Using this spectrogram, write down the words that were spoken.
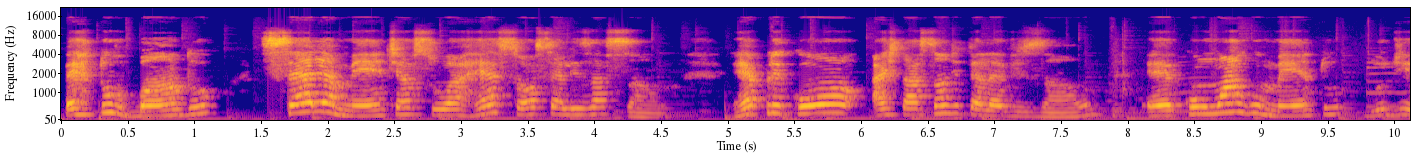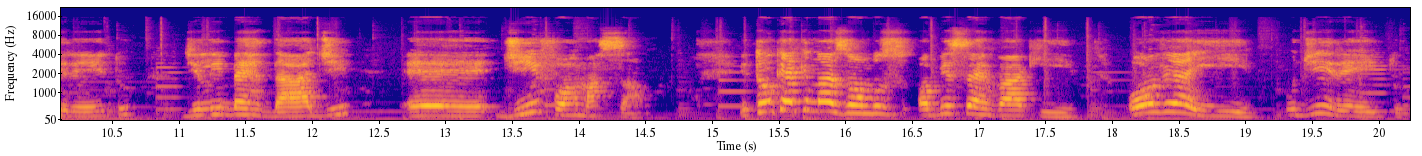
perturbando seriamente a sua ressocialização. Replicou a estação de televisão é, com um argumento do direito de liberdade é, de informação. Então, o que é que nós vamos observar aqui? Houve aí o direito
